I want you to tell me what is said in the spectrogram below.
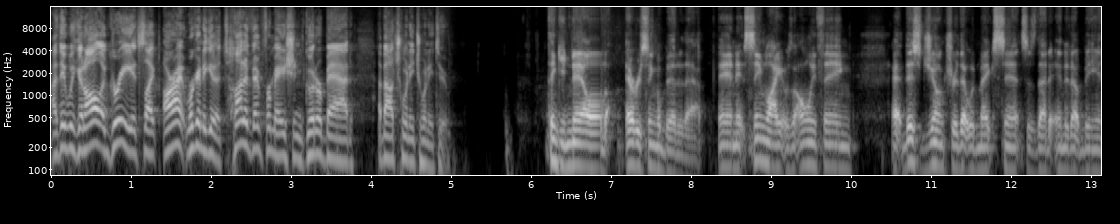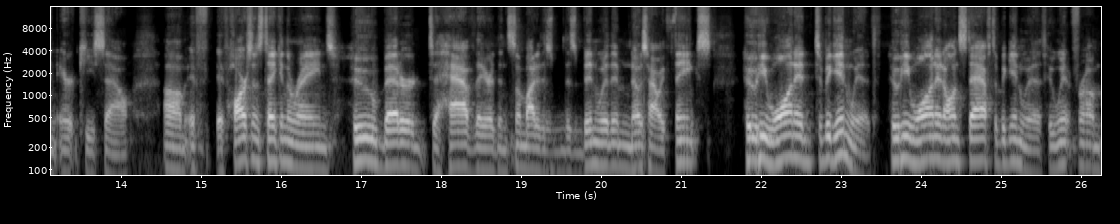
I think we can all agree it's like, all right, we're going to get a ton of information, good or bad, about 2022. I think you nailed every single bit of that. And it seemed like it was the only thing at this juncture that would make sense is that it ended up being Eric Kiesau. Um, if if Harsin's taking the reins, who better to have there than somebody that's, that's been with him, knows how he thinks, who he wanted to begin with, who he wanted on staff to begin with, who went from,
